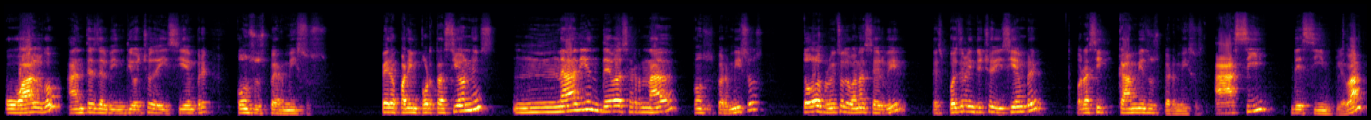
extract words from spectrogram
o algo antes del 28 de diciembre con sus permisos. Pero para importaciones, nadie debe hacer nada con sus permisos. Todos los permisos le van a servir después del 28 de diciembre ahora sí cambien sus permisos. Así de simple, ¿va?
